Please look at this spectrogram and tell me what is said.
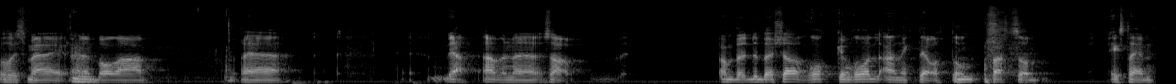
hos mig. Men bara... Eh, ja, ja, men eh, så här. Han bör, du började köra rock'n'roll-anekdoter. Fast så extremt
